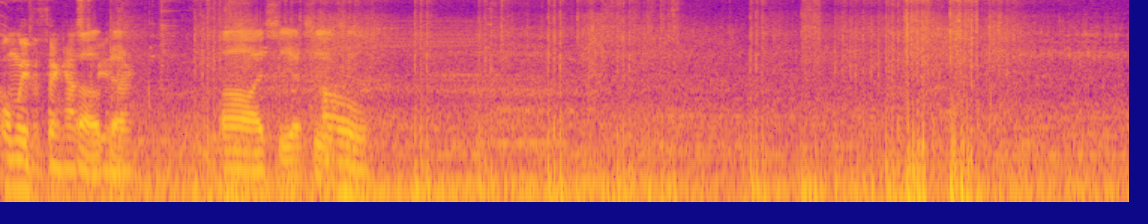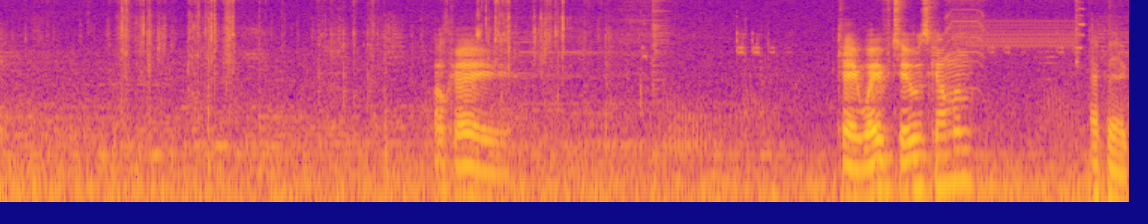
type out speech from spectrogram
Only the thing has Oh, to be in okay. there. Oh, I see. I see. I see. Oh. Okay. Okay, wave two is coming. Epic.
